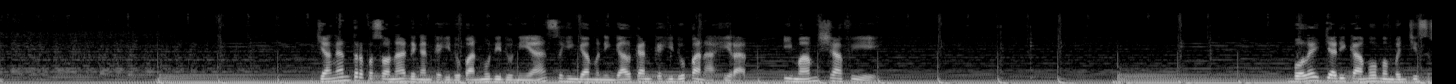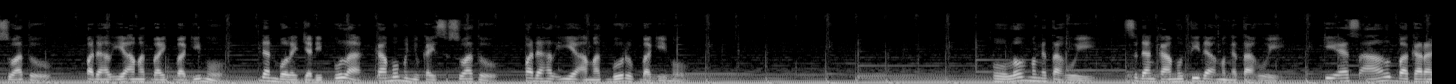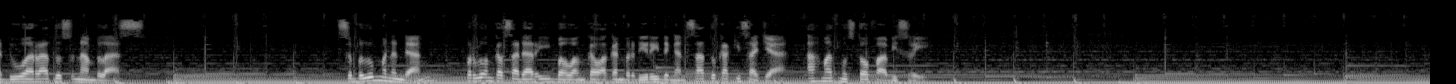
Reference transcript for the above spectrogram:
Jangan terpesona dengan kehidupanmu di dunia sehingga meninggalkan kehidupan akhirat. Imam Syafi'i Boleh jadi kamu membenci sesuatu, padahal ia amat baik bagimu, dan boleh jadi pula, kamu menyukai sesuatu, padahal ia amat buruk bagimu. Allah mengetahui, sedang kamu tidak mengetahui. QS Al-Baqarah 216 Sebelum menendang, perlu engkau sadari bahwa engkau akan berdiri dengan satu kaki saja. Ahmad Mustafa Bisri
